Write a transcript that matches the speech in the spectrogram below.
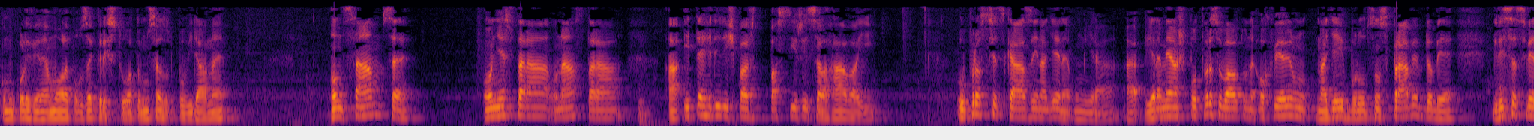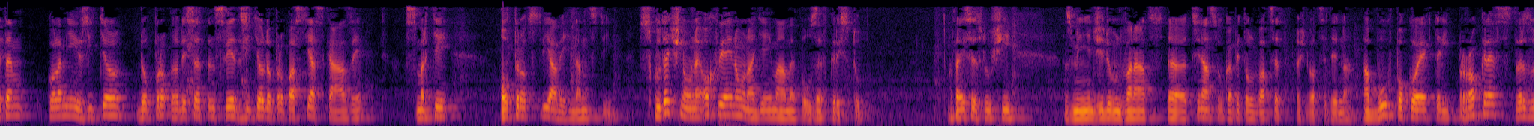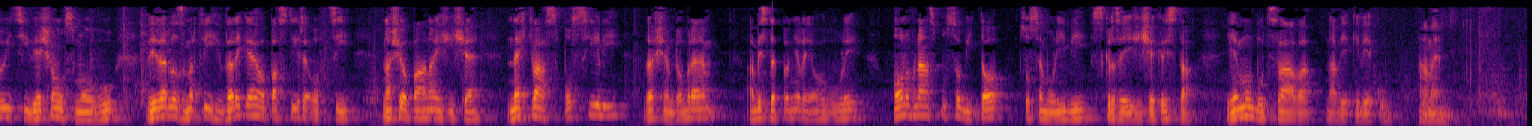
komukoliv jinému, ale pouze Kristu a tomu se zodpovídáme. On sám se o ně stará, o nás stará a i tehdy, když pastýři selhávají, uprostřed zkázy naděje neumírá a Jeremiáš potvrzoval tu neochvěrnou naději v budoucnost právě v době, kdy se světem kolem něj řítil do pro, kdy se ten svět řítil do propasti a zkázy, smrti, otroctví a vyhnanství. Skutečnou neochvějnou naději máme pouze v Kristu. A tady se sluší zmínit Židům 12, 13. kapitolu 20 až 21. A Bůh pokoje, který pro krev stvrzující věčnou smlouvu vyvedl z mrtvých velikého pastýře ovcí, našeho Pána Ježíše, nechť vás posílí ve všem dobrém, abyste plnili jeho vůli. On v nás působí to, co se mu líbí skrze Ježíše Krista Jemu buď sláva na věky věků. Amen.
